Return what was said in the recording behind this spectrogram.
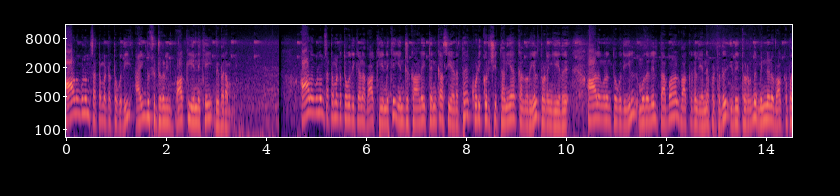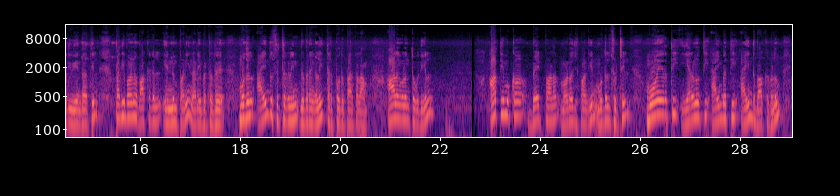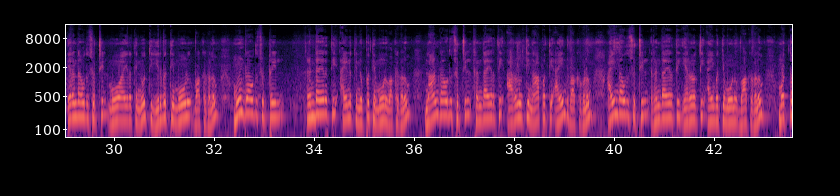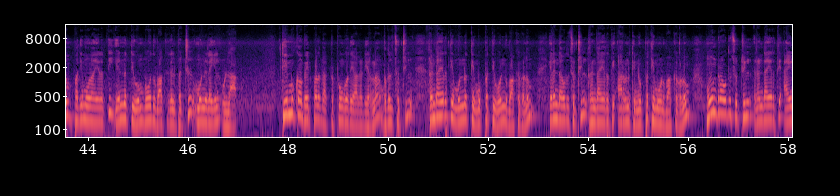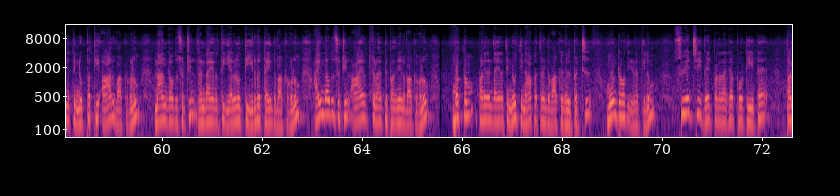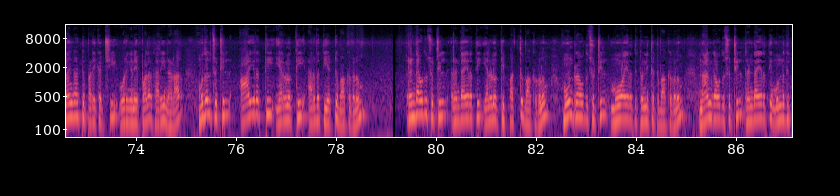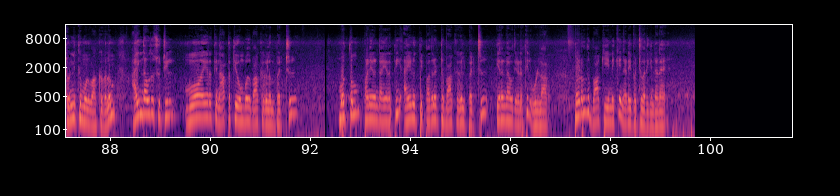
ஆலங்குளம் சட்டமன்ற தொகுதி ஐந்து சுற்றுகளின் வாக்கு எண்ணிக்கை விவரம் ஆலங்குளம் சட்டமன்ற தொகுதிக்கான வாக்கு எண்ணிக்கை இன்று காலை தென்காசி அடுத்த கொடிக்குறிச்சி தனியார் கல்லூரியில் தொடங்கியது. ஆலங்குளம் தொகுதியில் முதலில் தபால் வாக்குகள் எண்ணப்பட்டது. இதைத் தொடர்ந்து மின்னணு வாக்குப்பதிவு இயந்திரத்தில் பதிவான வாக்குகள் எண்ணும் பணி நடைபெற்றது. முதல் ஐந்து சுற்றுகளின் விவரங்களை தற்போது பார்க்கலாம். ஆலங்குளம் தொகுதியில் அதிமுக வேட்பாளர் மனோஜ் பாண்டியன் முதல் சுற்றில் மூவாயிரத்தி இருநூத்தி ஐம்பத்தி ஐந்து வாக்குகளும் இரண்டாவது சுற்றில் மூவாயிரத்தி நூத்தி இருபத்தி மூணு வாக்குகளும் மூன்றாவது சுற்றில் ரெண்டாயிரத்தி ஐநூத்தி முப்பத்தி மூணு வாக்குகளும் நான்காவது சுற்றில் ரெண்டாயிரத்தி அறுநூத்தி நாற்பத்தி ஐந்து வாக்குகளும் ஐந்தாவது சுற்றில் ரெண்டாயிரத்தி இருநூத்தி ஐம்பத்தி மூணு வாக்குகளும் மொத்தம் பதிமூணாயிரத்தி எண்ணூத்தி ஒன்பது வாக்குகள் பெற்று முன்னிலையில் உள்ளார். திமுக வேட்பாளர் டாக்டர் பூங்கோதை ஆலடியர்னா முதல் சுற்றில் ரெண்டாயிரத்தி முன்னூத்தி முப்பத்தி ஒன்று வாக்குகளும் இரண்டாவது சுற்றில் ரெண்டாயிரத்தி அறுநூத்தி முப்பத்தி மூணு வாக்குகளும் மூன்றாவது சுற்றில் ரெண்டாயிரத்தி ஐநூத்தி முப்பத்தி ஆறு வாக்குகளும் நான்காவது சுற்றில் ரெண்டாயிரத்தி எழுநூத்தி இருபத்தைந்து வாக்குகளும் ஐந்தாவது சுற்றில் ஆயிரத்தி தொள்ளாயிரத்தி பதினேழு வாக்குகளும் மொத்தம் பனிரெண்டாயிரத்தி நூற்றி நாற்பத்தி ரெண்டு வாக்குகள் பெற்று மூன்றாவது இடத்திலும் சுயேட்சை வேட்பாளராக போட்டியிட்ட பனங்காட்டு படைக்கட்சி ஒருங்கிணைப்பாளர் ஹரி நடார் முதல் சுற்றில் ஆயிரத்தி இருநூத்தி அறுபத்தி எட்டு வாக்குகளும் இரண்டாவது சுற்றில் ரெண்டாயிரத்தி எழுநூத்தி பத்து வாக்குகளும் மூன்றாவது சுற்றில் மூவாயிரத்தி தொண்ணூத்தி எட்டு வாக்குகளும் நான்காவது சுற்றில் ரெண்டாயிரத்தி முன்னூத்தி தொண்ணூத்தி மூணு வாக்குகளும் ஐந்தாவது சுற்றில் மூவாயிரத்தி நாற்பத்தி ஒன்பது வாக்குகளும் பெற்று மொத்தம் பனிரெண்டாயிரத்தி ஐநூத்தி பதினெட்டு வாக்குகள் பெற்று இரண்டாவது இடத்தில் உள்ளார். தொடர்ந்து வாக்கு எண்ணிக்கை நடைபெற்று வருகின்றன.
